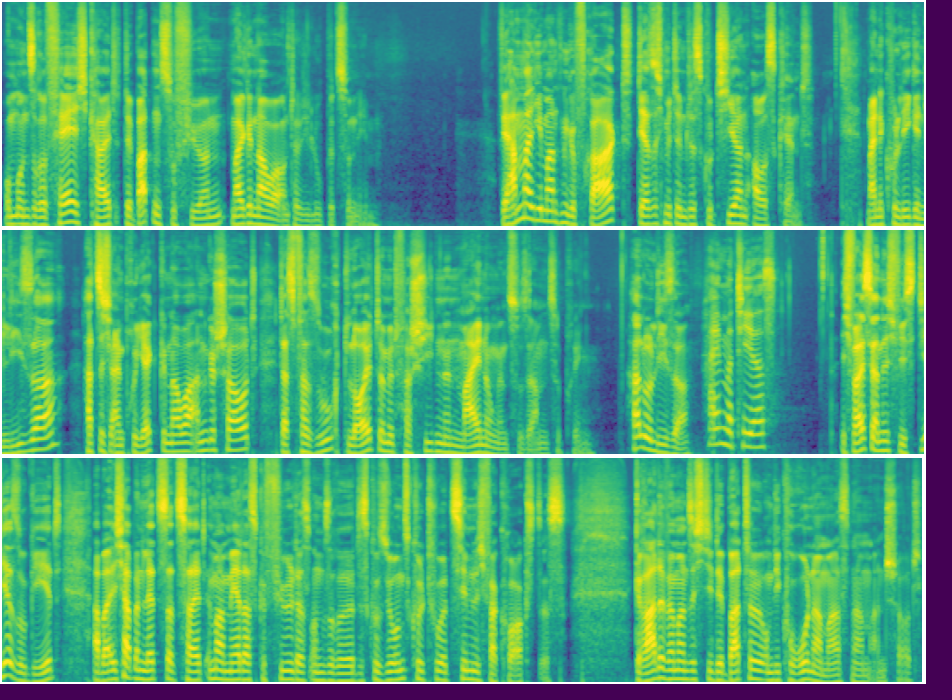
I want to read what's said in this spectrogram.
um unsere Fähigkeit, Debatten zu führen, mal genauer unter die Lupe zu nehmen. Wir haben mal jemanden gefragt, der sich mit dem Diskutieren auskennt. Meine Kollegin Lisa hat sich ein Projekt genauer angeschaut, das versucht, Leute mit verschiedenen Meinungen zusammenzubringen. Hallo Lisa. Hi Matthias. Ich weiß ja nicht, wie es dir so geht, aber ich habe in letzter Zeit immer mehr das Gefühl, dass unsere Diskussionskultur ziemlich verkorkst ist. Gerade wenn man sich die Debatte um die Corona-Maßnahmen anschaut.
